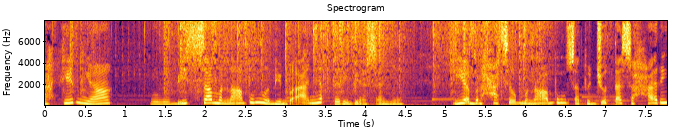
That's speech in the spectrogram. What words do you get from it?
Akhirnya, Lulu bisa menabung lebih banyak dari biasanya. Dia berhasil menabung satu juta sehari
